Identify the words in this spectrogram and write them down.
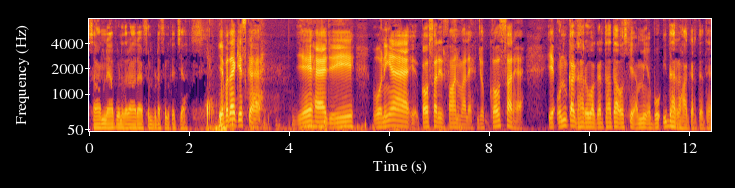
सामने आपको नज़र आ रहा है फुल बटा फुल कच्चा ये पता है किसका है? ये है जी, वो नहीं है कौसर इरफान वाले, जो कौसर है। ये उनका घर हुआ करता था, उसके अम्मी अबू इधर रहा करते थे।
